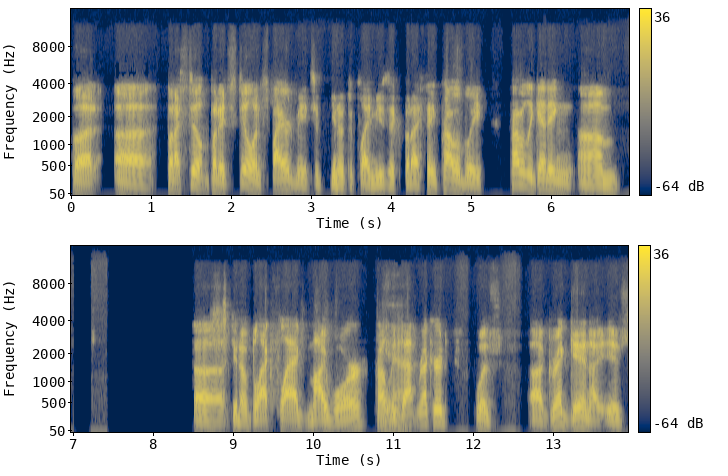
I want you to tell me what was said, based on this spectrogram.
but uh, but I still, but it still inspired me to you know to play music. But I think probably probably getting um, uh, you know Black Flag, My War, probably Yeah. that record was. Uh, Greg Ginn uh, is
